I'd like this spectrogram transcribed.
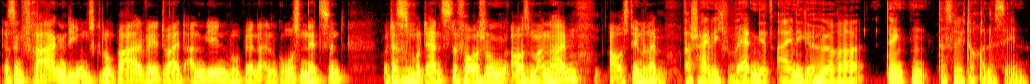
Das sind Fragen, die uns global weltweit angehen, wo wir in einem großen Netz sind. Und das ist modernste Forschung aus Mannheim, aus den REM. Wahrscheinlich werden jetzt einige Hörer denken, das will ich doch alles sehen.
